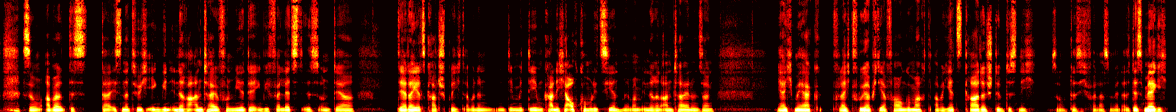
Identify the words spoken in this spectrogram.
so, aber das, da ist natürlich irgendwie ein innerer Anteil von mir, der irgendwie verletzt ist und der, der da jetzt gerade spricht. Aber dann, mit dem kann ich ja auch kommunizieren, mit meinem inneren Anteil und sagen, ja, ich merke, vielleicht früher habe ich die Erfahrung gemacht, aber jetzt gerade stimmt es nicht, so, dass ich verlassen werde. Also das merke ich,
